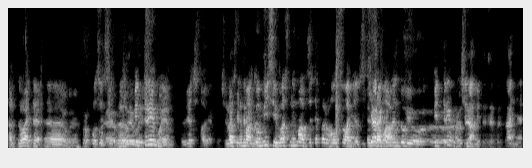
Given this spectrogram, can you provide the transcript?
Так, давайте е, Добре. пропозицію Е, е, ви підтримуємо. В'ячеслав Яковлевич, Ми вас підтримуємо. комісії, вас немає вже тепер голосування. за Я вами. рекомендую е, чи розглянути це питання.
